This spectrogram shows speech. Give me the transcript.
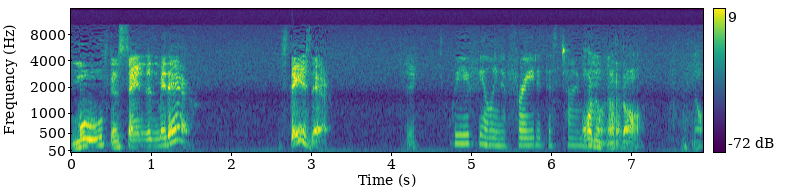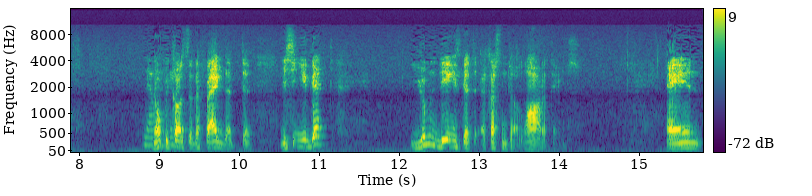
moved and stayed in midair. It stays there. See? Were you feeling afraid at this time? Oh no, not at all. No. No, No, because of the fact that uh, you see, you get human beings get accustomed to a lot of things, and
